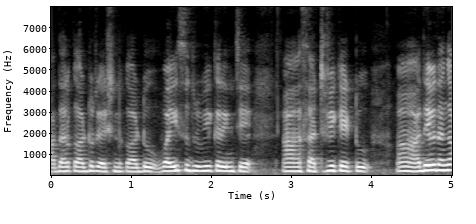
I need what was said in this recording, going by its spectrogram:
ఆధార్ కార్డు రేషన్ కార్డు వయసు ధృవీకరించే సర్టిఫికేటు అదేవిధంగా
